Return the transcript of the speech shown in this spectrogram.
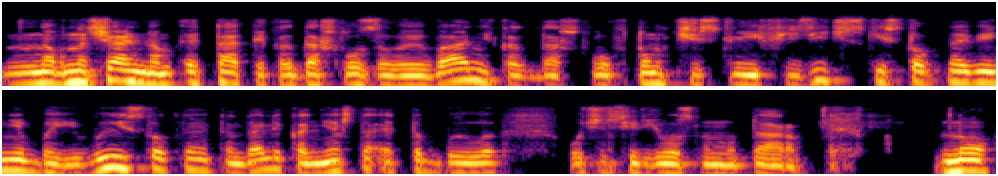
На в начальном этапе, когда шло завоевание, когда шло в том числе и физические столкновения, боевые столкновения и так далее, конечно, это было очень серьезным ударом. Но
